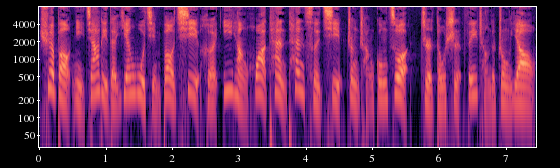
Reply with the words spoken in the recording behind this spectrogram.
确保你家里的烟雾警报器和一氧化碳探测器正常工作，这都是非常的重要。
